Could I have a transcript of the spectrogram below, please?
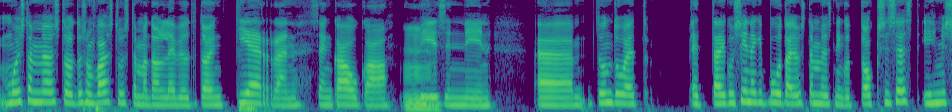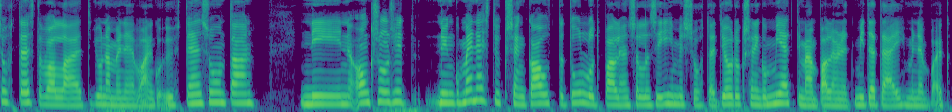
muistan myös tuolta sun vastustamaton levyltä toin Kierrän, sen kaukaa mm. biisin, niin öö, tuntuu, että että kun siinäkin puhutaan just tämmöisestä niin toksisesta ihmissuhteesta tavallaan, että juna menee vain niin yhteen suuntaan, niin onko sinulla sit niin menestyksen kautta tullut paljon sellaisia ihmissuhteita, joudutko niin miettimään paljon, että mitä tämä ihminen vaikka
